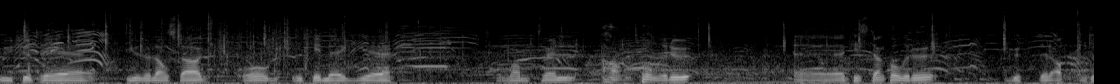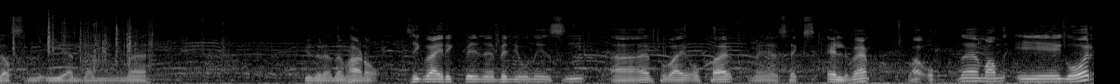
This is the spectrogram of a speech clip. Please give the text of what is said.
U23 juniorlandslag. Og i tillegg eh, vant vel han Kollerud eh, Christian Kollerud. Gutter 18-klassen i NM eh, junior-NM her nå. Sigve Eirik Benjoninsen er på vei opp her med 6-11. Var åttende mann i går.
